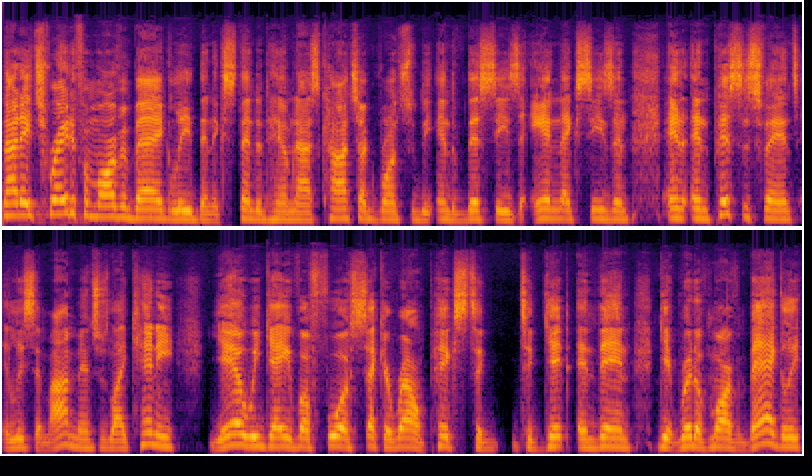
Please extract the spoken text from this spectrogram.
Now they traded for Marvin Bagley, then extended him. Now his contract runs through the end of this season and next season. And and Pistons fans, at least in my mentions, like Kenny, yeah, we gave up four second round picks to to get and then get rid of Marvin Bagley,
